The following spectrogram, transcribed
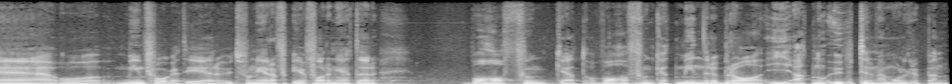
Eh, och min fråga till er utifrån era erfarenheter. Vad har funkat och vad har funkat mindre bra i att nå ut till den här målgruppen?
